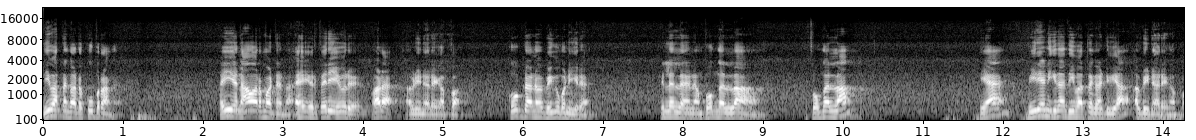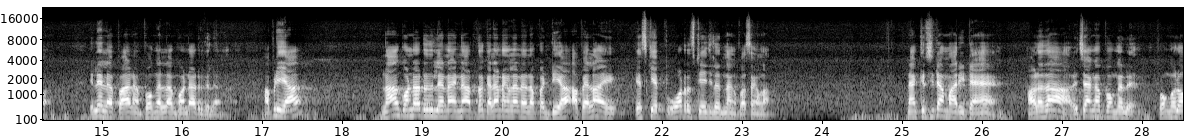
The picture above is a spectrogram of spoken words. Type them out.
தீவார்த்தம் காட்ட கூப்பிட்றாங்க. ஐயோ நான் வரமாட்டேண்ணா ஏய் இவர் பெரிய இவர். வாடா அப்படின்னாரு எங்கள் அப்பா. கூப்பிட்டா நான் பிகு பண்ணிக்கிறேன். இல்லை இல்லை நான் பொங்கல்லாம் பொங்கல்லாம் ஏன்? பிரியாணிக்கு தான் தீபாரத்தை காட்டுவியா? அப்படின்னாரு எங்கள் அப்பா. இல்லை இல்லைப்பா நான் பொங்கல்லாம் கொண்டாடுறதில்ல. அப்படியா? நான் கொண்டாடுறது இல்லைன்னா என்ன அர்த்தம்? கல்யாணம் கல்யாணம் என்ன பண்ணிட்டியா? அப்போ எல்லாம் எஸ்கேப் ஓடுற ஸ்டேஜில் இருந்தாங்க பசங்களாம் நான் கிறிஸ்டினா மாறிட்டேன். அவ்வளோதான் வச்சாங்க பொங்கல். பொங்கலோ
